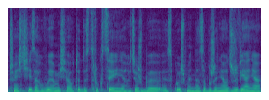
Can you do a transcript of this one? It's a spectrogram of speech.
częściej zachowujemy się autodestrukcyjnie. Chociażby spójrzmy na zaburzenia odżywiania.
